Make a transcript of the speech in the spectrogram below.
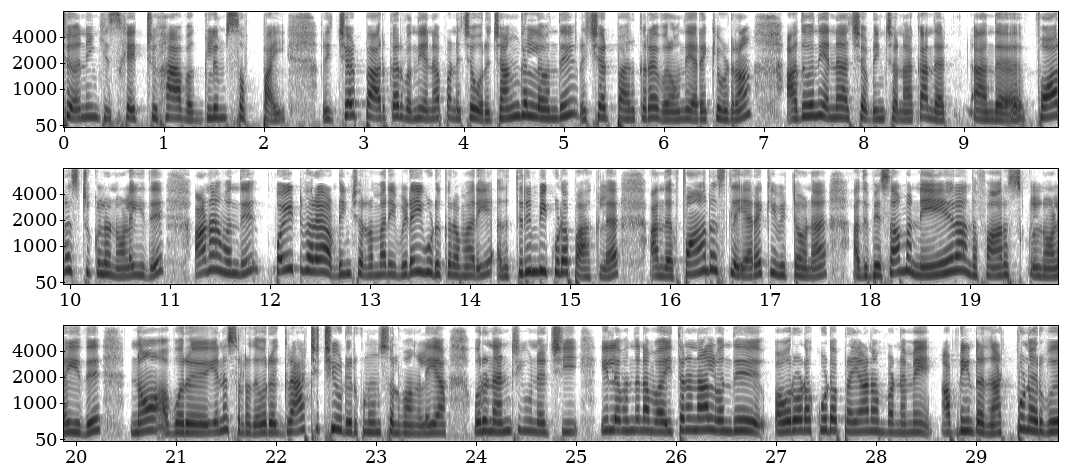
turning his head to have a glimpse of Pi Richard Parker வந்து என்ன பண்ணுச்சு? ஒரு ஜங்கிளில் வந்து ரிச்சர்ட் பார்க்கரை இவரை வந்து இறக்கி விடுறான். அது வந்து என்ன ஆச்சு அப்படின்னு அப்படின்னு சொன்னாக்கா அந்த அந்த ஃபாரஸ்ட்டுக்குள்ளே நுழையுது. ஆனால் வந்து போயிட்டு வரேன் அப்படின்னு சொல்கிற மாதிரி விடை கொடுக்குற மாதிரி அது திரும்பி கூட பார்க்கல. அந்த ஃபாரஸ்ட்டில் இறக்கி விட்டோன்னே அது பேசாமல் நேராக அந்த ஃபாரஸ்ட்டுக்குள்ளே நுழையுது. நோ ஒரு என்ன சொல்கிறது ஒரு கிராட்டிடியூட் இருக்கணும்னு சொல்லுவாங்க இல்லையா? ஒரு நன்றி உணர்ச்சி இல்லை வந்து நம்ம இத்தனை நாள் வந்து அவரோட கூட பிரயாணம் பண்ணமே அப்படின்ற நட்புணர்வு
